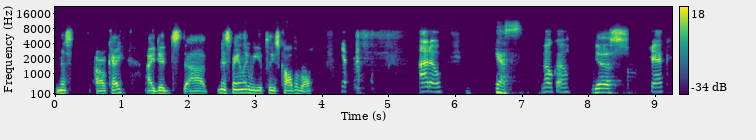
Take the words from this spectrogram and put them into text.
Miss. Okay, I did. Uh, Miss Manley, will you please call the roll? Yep. Otto, Yes. Moko, Yes. Jack.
